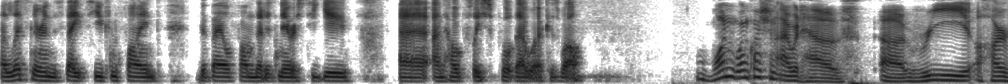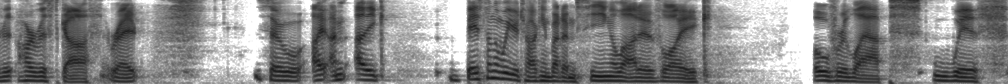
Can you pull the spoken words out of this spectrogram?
a listener in the states, you can find the bail fund that is nearest to you, uh, and hopefully support their work as well. One one question I would have uh, re harvest goth right. So I, I'm like based on the way you're talking about, it, I'm seeing a lot of like overlaps with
